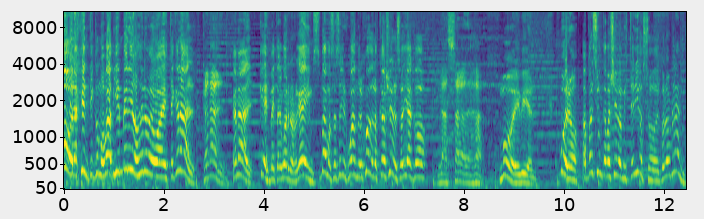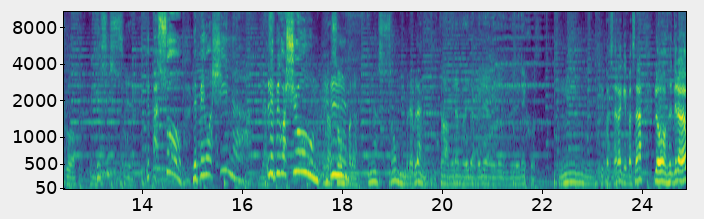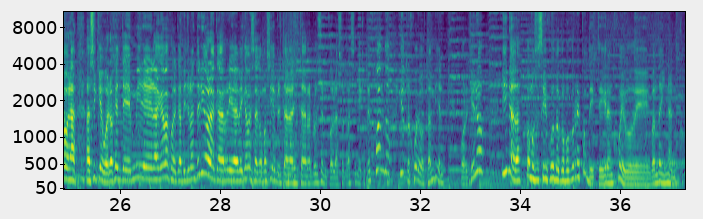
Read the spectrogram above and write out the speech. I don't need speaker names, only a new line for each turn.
Hola gente, ¿cómo va? Bienvenidos de nuevo a este canal.
Canal,
Canal, que es Metal Warrior Games. Vamos a seguir jugando el juego de los caballeros zodiaco.
la saga de Asgard.
Muy bien. Bueno, apareció un caballero misterioso de color blanco. ¿Qué es eso?
Sí,
¿Qué pasó? Le pegó a Gina.
La-
Le pegó a Jun.
Una sombra.
Una sombra blanca.
estaba mirando ahí la pelea de, de- de lejos.
Mm, ¿Qué pasará? ¿Qué pasará? Lo vamos a enterar ahora. Así que bueno, gente, miren acá abajo el capítulo anterior. Acá arriba de mi cabeza, como siempre, está la lista de reproducción con las otras series que estoy jugando y otros juegos también. ¿Por qué no? Y nada, vamos a seguir jugando como corresponde este gran juego de Bandai Namco.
